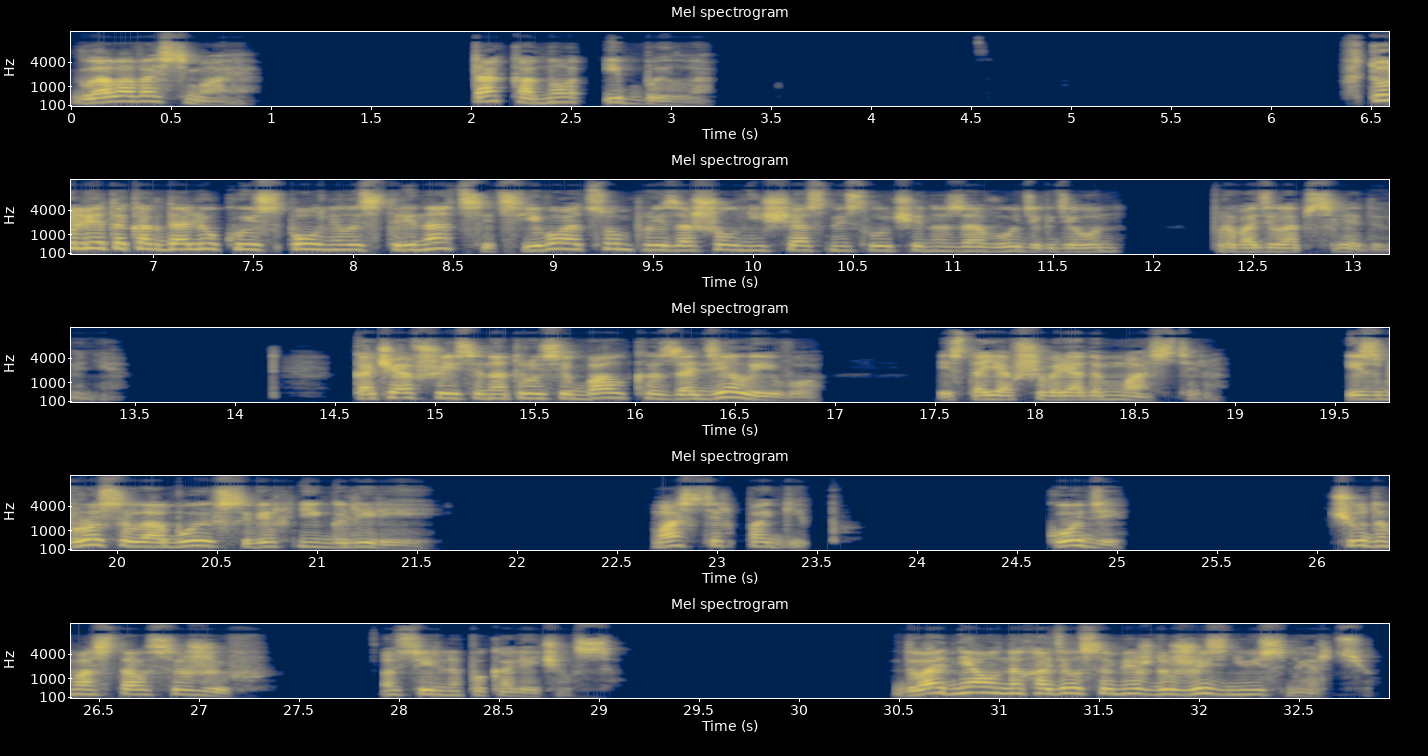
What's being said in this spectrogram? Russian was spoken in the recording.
Глава восьмая. Так оно и было. В то лето, когда Люку исполнилось тринадцать, с его отцом произошел несчастный случай на заводе, где он проводил обследование. Качавшаяся на тросе балка задела его и стоявшего рядом мастера и сбросила обоих с верхней галереи. Мастер погиб. Коди чудом остался жив, но сильно покалечился. Два дня он находился между жизнью и смертью.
